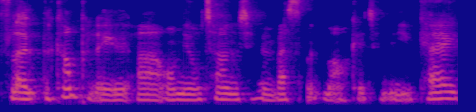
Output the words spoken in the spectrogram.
float the company uh, on the alternative investment market in the UK.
